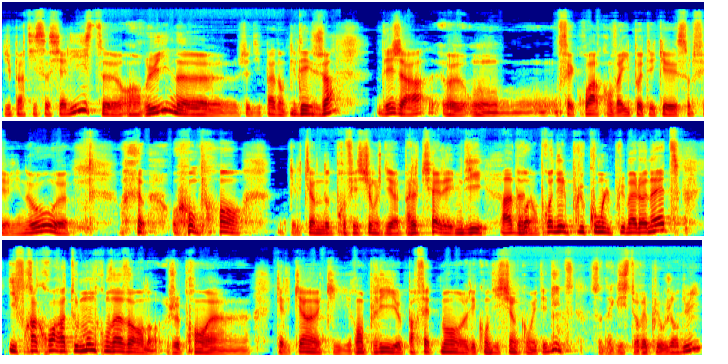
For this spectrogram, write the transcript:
du Parti socialiste, euh, en ruine. euh, je dis pas dans quel Déjà Déjà, euh, on, on fait croire qu'on va hypothéquer Solferino. euh, on prend quelqu'un de notre profession, je dirais pas lequel, et il me dit Pre- nom. prenez le plus con, le plus malhonnête, il fera croire à tout le monde qu'on va vendre. Je prends un, quelqu'un qui remplit parfaitement les conditions qui ont été dites. Ça n'existerait plus aujourd'hui.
